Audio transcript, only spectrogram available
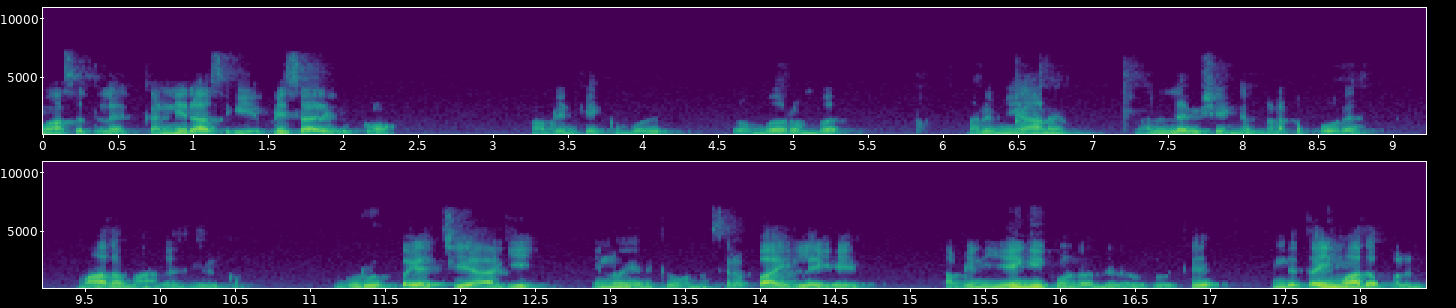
மாதத்தில் கன்னி ராசிக்கு எப்படி சார் இருக்கும்? அப்படின்னு கேட்கும்போது ரொம்ப ரொம்ப அருமையான நல்ல விஷயங்கள் நடக்க போகிற மாதமாக இருக்கும். குரு பயிற்சியாகி இன்னும் எனக்கு ஒன்றும் சிறப்பாக இல்லையே அப்படின்னு ஏங்கி கொண்டு வந்தவர்களுக்கு இந்த தை மாத பலன்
